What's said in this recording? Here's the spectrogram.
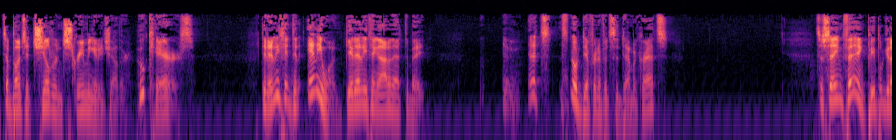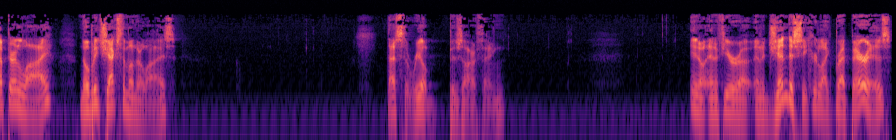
It's a bunch of children screaming at each other. Who cares? Did anything did anyone get anything out of that debate? And it's it's no different if it's the Democrats. It's the same thing. People get up there and lie. Nobody checks them on their lies. That's the real bizarre thing. You know, and if you're a, an agenda seeker like Bret Baier is,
